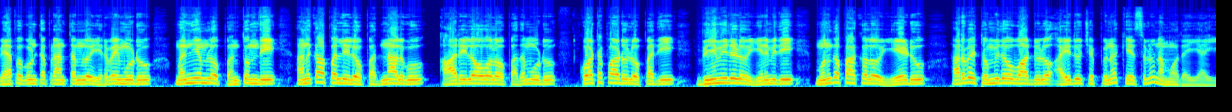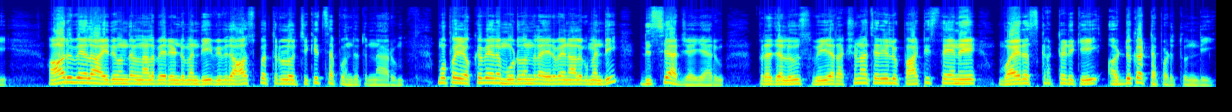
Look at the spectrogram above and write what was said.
వేపగుంట ప్రాంతంలో ఇరవై మూడు మన్యంలో పంతొమ్మిది అనకాపల్లిలో పద్నాలుగు ఆరిలోవలో పదమూడు కోటపాడులో పది భీమిలిలో ఎనిమిది మునగపాకలో ఏడు అరవై తొమ్మిదో వార్డులో ఐదు చెప్పున కేసులు నమోదయ్యాయి. ఆరు వేల ఐదు వందల నలభై రెండు మంది వివిధ ఆసుపత్రుల్లో చికిత్స పొందుతున్నారు. ముప్పై ఒక్క వేల మూడు వందల ఇరవై నాలుగు మంది డిశ్చార్జ్ అయ్యారు. ప్రజలు స్వీయ రక్షణ చర్యలు పాటిస్తేనే వైరస్ కట్టడికి అడ్డుకట్టపడుతుంది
